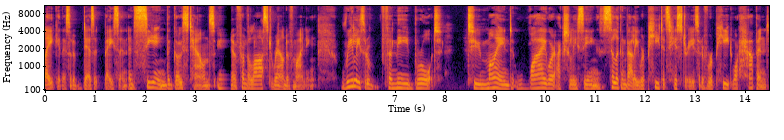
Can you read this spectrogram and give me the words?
lake in this sort of desert basin and seeing the ghost towns, you know, from the last round of mining really sort of, for me, brought to mind why we're actually seeing Silicon Valley repeat its history, sort of repeat what happened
